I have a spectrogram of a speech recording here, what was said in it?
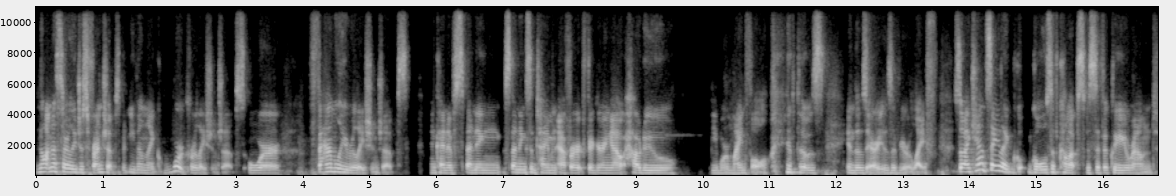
not necessarily just friendships, but even like work relationships or family relationships, and kind of spending spending some time and effort figuring out how to be more mindful in those in those areas of your life. So I can't say like goals have come up specifically around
